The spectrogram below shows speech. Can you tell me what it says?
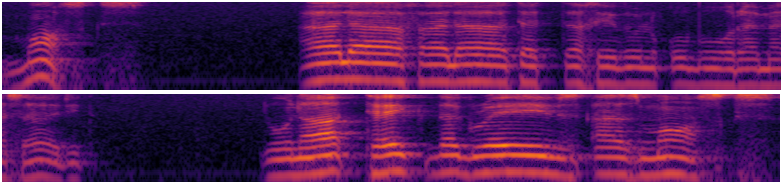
mosques. ألا فلا تتخذوا القبور مساجد Do not take the graves as mosques.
